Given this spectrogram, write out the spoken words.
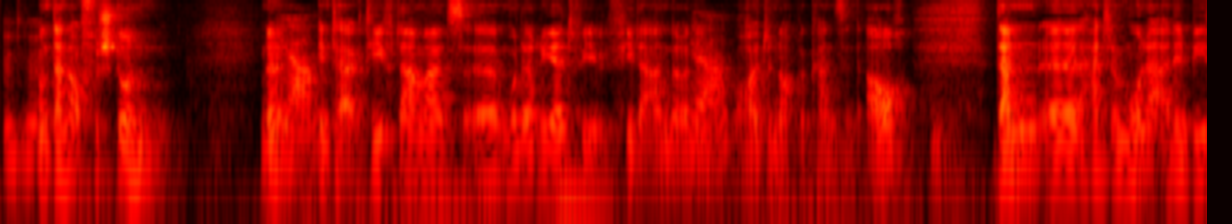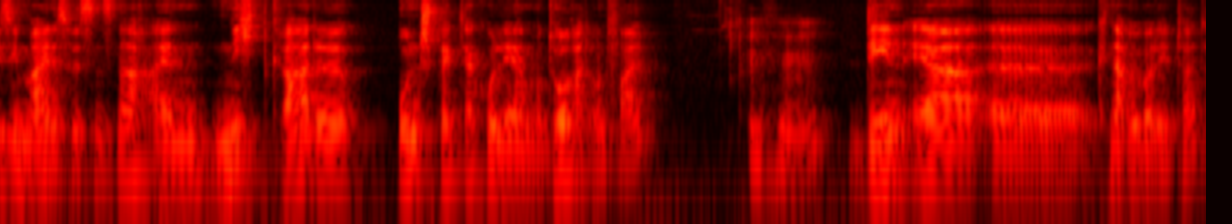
Und dann auch für Stunden. Ne? Ja. Interaktiv damals äh, moderiert, wie viele andere, die Ja. heute noch bekannt sind, auch. Dann äh, hatte Mola Adebisi meines Wissens nach einen nicht gerade unspektakulären Motorradunfall den er äh, knapp überlebt hat.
